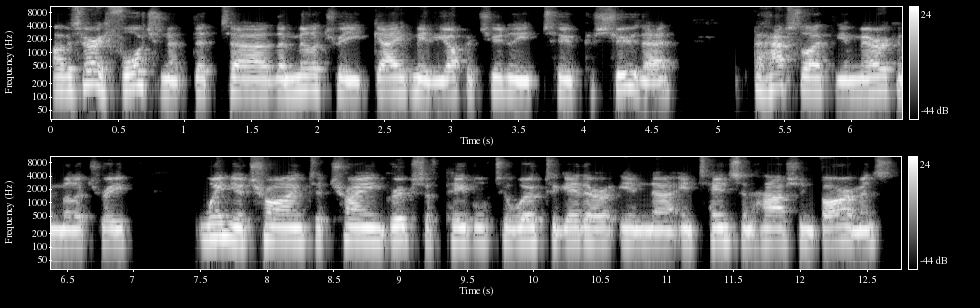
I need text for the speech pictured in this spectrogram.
I was very fortunate that uh, the military gave me the opportunity to pursue that. Perhaps like the American military, when you're trying to train groups of people to work together in uh, intense and harsh environments,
